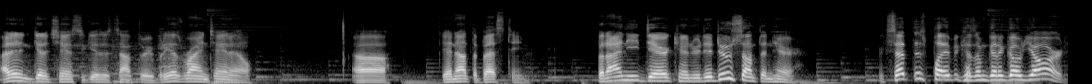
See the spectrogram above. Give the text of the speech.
I didn't get a chance to get his top three, but he has Ryan Tannehill. Uh, yeah, not the best team. But I need Derrick Henry to do something here. Accept this play because I'm going to go yard.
